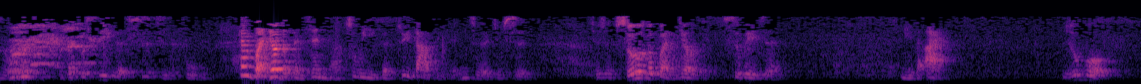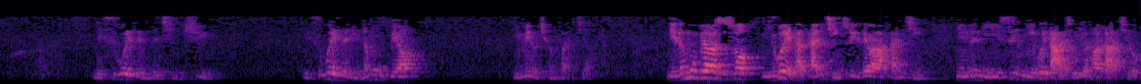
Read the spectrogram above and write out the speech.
中不是一个失职的父母。但管教的本身，你要注意一个最大的原则，就是就是所有的管教是为着你的爱。如果你是为着你的情绪，你是为着你的目标，你没有权管教。你的目标是说，你为他弹琴，所以要他弹琴。你的你是你会打球，要他打球。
